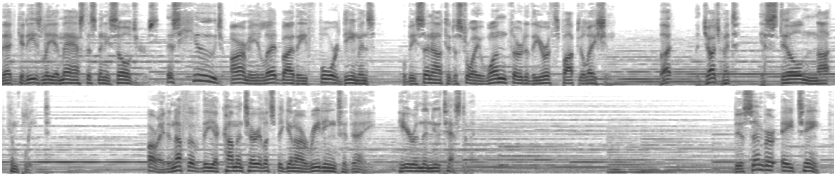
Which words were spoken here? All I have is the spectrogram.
that could easily amass this many soldiers. This huge army, led by the four demons, will be sent out to destroy one third of the earth's population. But the judgment is still not complete. All right, enough of the commentary. Let's begin our reading today, here in the New Testament. December 18th,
